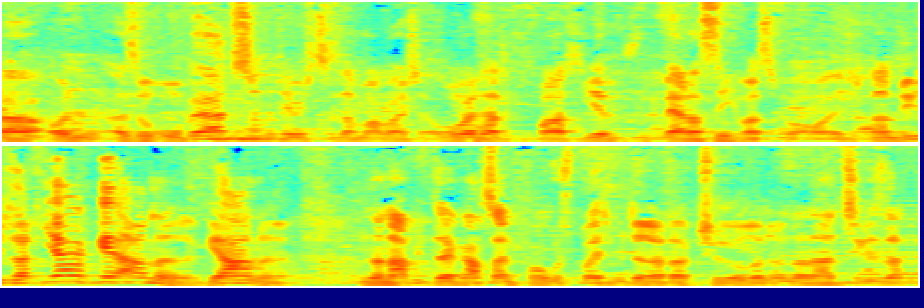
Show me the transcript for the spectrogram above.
äh, und also Robert, mit dem ich zusammenarbeite, Robert hat gefragt, hier wäre das nicht was für euch? Und dann haben die gesagt, ja gerne, gerne. Und dann, ich- dann gab es ein Vorgespräch mit der Redakteurin und dann hat sie gesagt,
